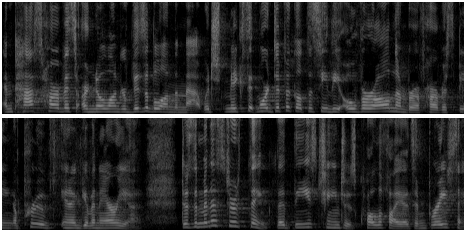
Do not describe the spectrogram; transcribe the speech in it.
And past harvests are no longer visible on the map, which makes it more difficult to see the overall number of harvests being approved in a given area. Does the minister think that these changes qualify as embracing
